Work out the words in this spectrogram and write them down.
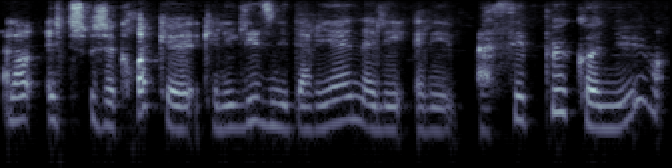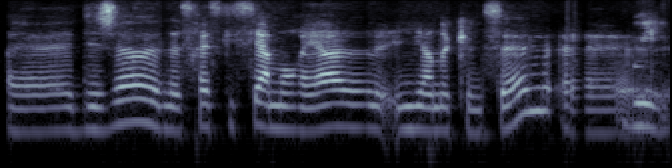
Alors, je crois que, que l'Église unitarienne, elle est, elle est assez peu connue. Euh, déjà, ne serait-ce qu'ici à Montréal, il n'y en a qu'une seule, euh, oui,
